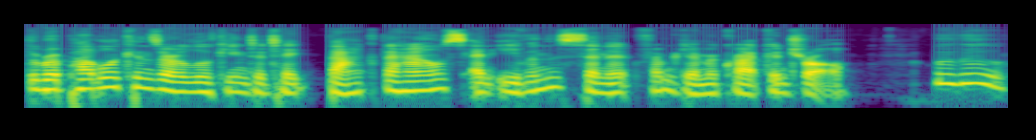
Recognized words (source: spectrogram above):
The Republicans are looking to take back the House and even the Senate from Democrat control. Woohoo!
